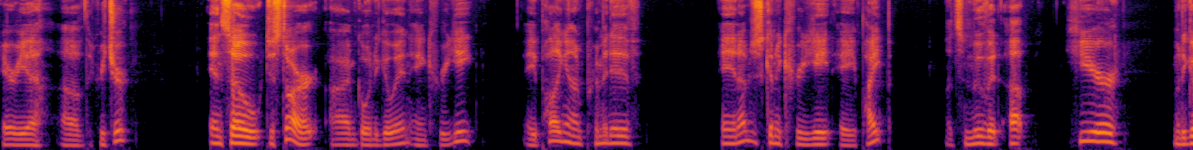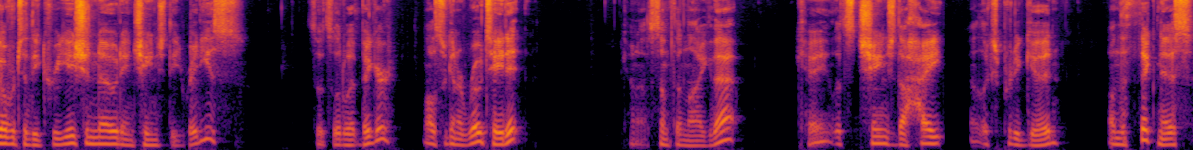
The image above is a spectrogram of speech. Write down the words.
area of the creature. And so to start, I'm going to go in and create a polygon primitive and I'm just going to create a pipe. Let's move it up here. I'm going to go over to the creation node and change the radius. So it's a little bit bigger. I'm also going to rotate it, kind of something like that. Okay, let's change the height. That looks pretty good. On the thickness,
